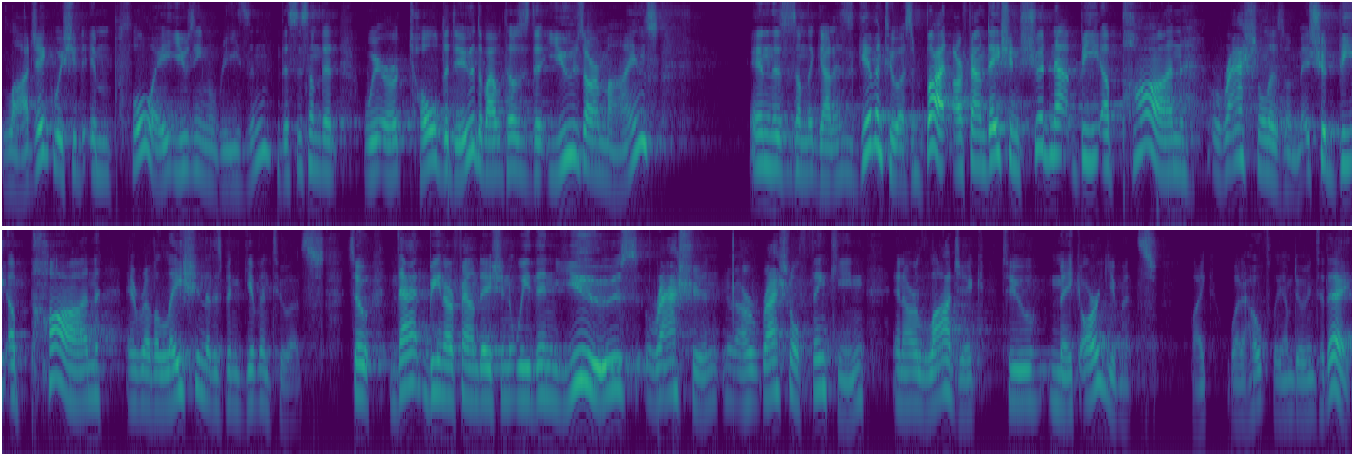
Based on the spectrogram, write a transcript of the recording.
logic, we should employ using reason. This is something that we are told to do. The Bible tells us to use our minds. And this is something God has given to us. But our foundation should not be upon rationalism, it should be upon a revelation that has been given to us. So, that being our foundation, we then use ration, our rational thinking and our logic to make arguments, like what hopefully I'm doing today.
